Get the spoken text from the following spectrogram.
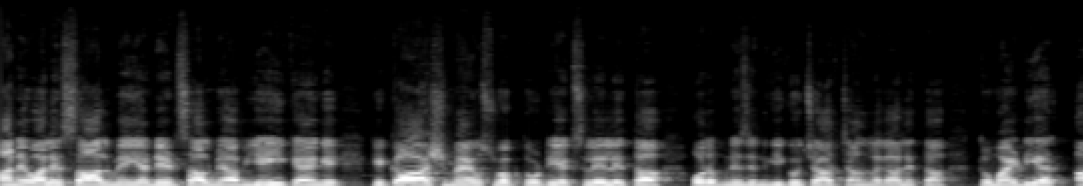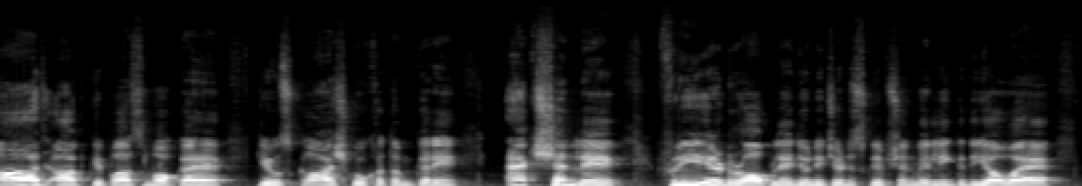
आने वाले साल में या डेढ़ साल में आप यही कहेंगे कि काश मैं उस वक्त ओटीएक्स ले लेता और अपनी ज़िंदगी को चार चाँद लगा लेता। तो माय डियर आज आपके पास मौका है कि उस काश को ख़त्म करें एक्शन लें फ्री एयर ड्रॉप लें जो नीचे डिस्क्रिप्शन में लिंक दिया हुआ है।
